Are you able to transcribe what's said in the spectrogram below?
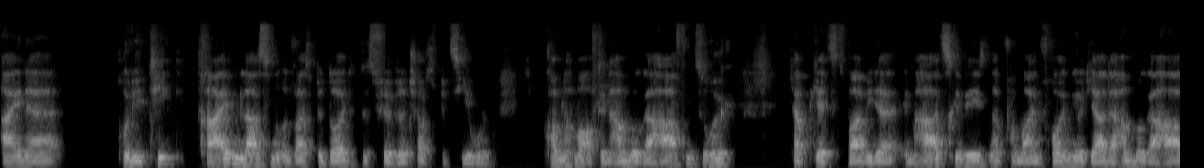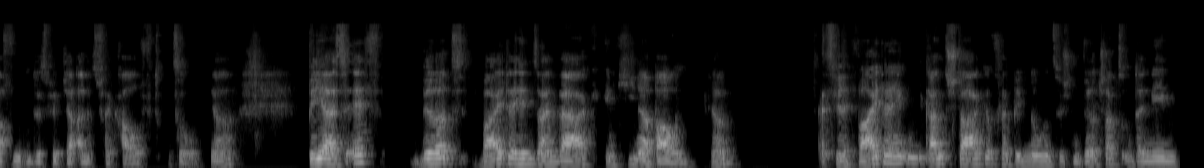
einer Politik treiben lassen und was bedeutet das für Wirtschaftsbeziehungen? Ich komme nochmal auf den Hamburger Hafen zurück. Ich habe jetzt war wieder im Harz gewesen, habe von meinen Freunden gehört, ja, der Hamburger Hafen und es wird ja alles verkauft. So, ja. BASF wird weiterhin sein Werk in China bauen. Ja. Es wird weiterhin ganz starke Verbindungen zwischen Wirtschaftsunternehmen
